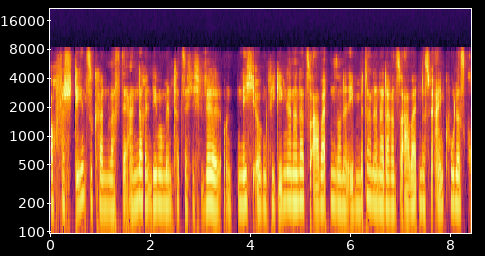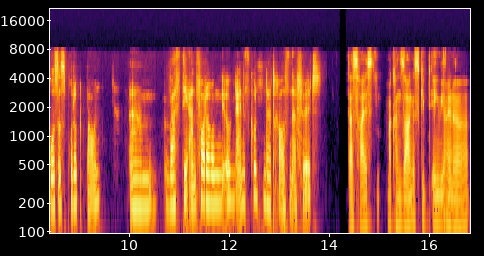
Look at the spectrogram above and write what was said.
auch verstehen zu können, was der andere in dem Moment tatsächlich will und nicht irgendwie gegeneinander zu arbeiten, sondern eben miteinander daran zu arbeiten, dass wir ein cooles, großes Produkt bauen, ähm, was die Anforderungen irgendeines Kunden da draußen erfüllt. Das heißt, man kann sagen, es gibt irgendwie eine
